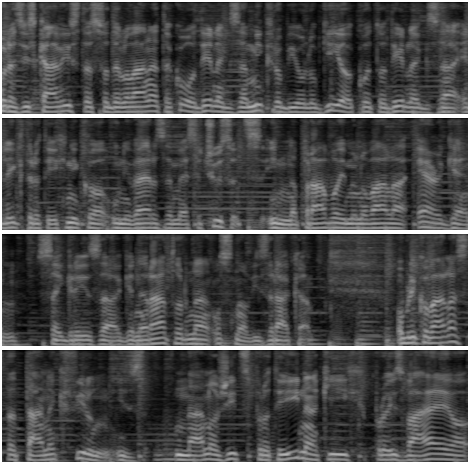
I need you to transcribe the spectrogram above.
V raziskavi sta sodelovala tako oddelek za mikrobiologijo kot oddelek za elektrotehniko Univerze Massachusetts in napravo imenovala AirGen, saj gre za generator na osnovi zraka. Oblikovala sta tanek film iz nanožic proteina, ki jih proizvajajo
